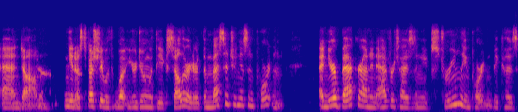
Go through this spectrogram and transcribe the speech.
And um, you know, especially with what you're doing with the accelerator, the messaging is important, and your background in advertising extremely important because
